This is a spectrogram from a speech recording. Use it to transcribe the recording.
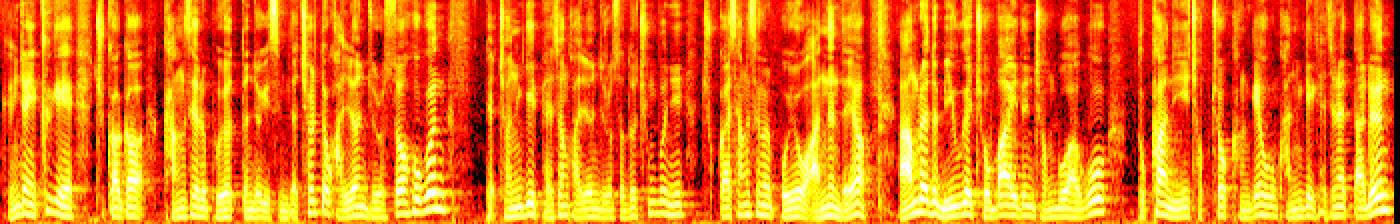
굉장히 크게 주가가 강세를 보였던 적이 있습니다. 철도 관련주로서 혹은 전기 배선 관련주로서도 충분히 주가 상승을 보여왔는데요. 아무래도 미국의 조 바이든 정부하고 북한이 접촉 관계 혹은 관계 개선에 따른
